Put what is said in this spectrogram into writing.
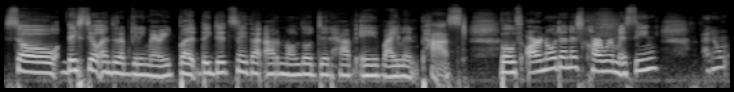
So they still ended up getting married, but they did say that Arnoldo did have a violent past. Both Arnold and his car were missing. I don't,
